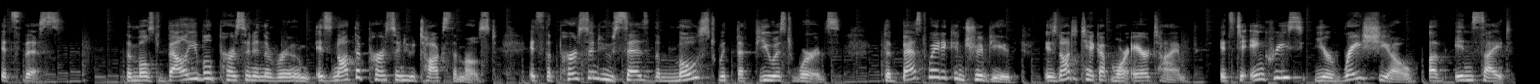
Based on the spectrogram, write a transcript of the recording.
It's this The most valuable person in the room is not the person who talks the most, it's the person who says the most with the fewest words. The best way to contribute is not to take up more airtime, it's to increase your ratio of insight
